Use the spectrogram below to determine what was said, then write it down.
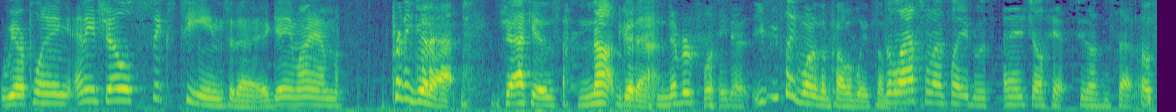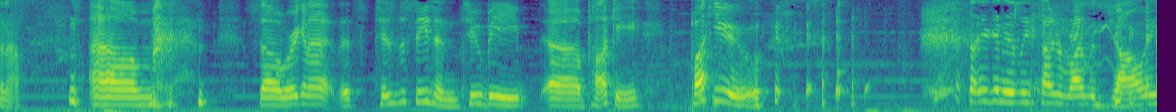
we are playing NHL 16 today, a game I am pretty good at. Jack is not good at. Never played it. You, you played one of them probably at some The point. last one I played was NHL Hitz 2007. Close enough. um, so we're gonna. It's tis the season to be uh, pucky. Puck you. I thought you were gonna at least try to rhyme with jolly.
